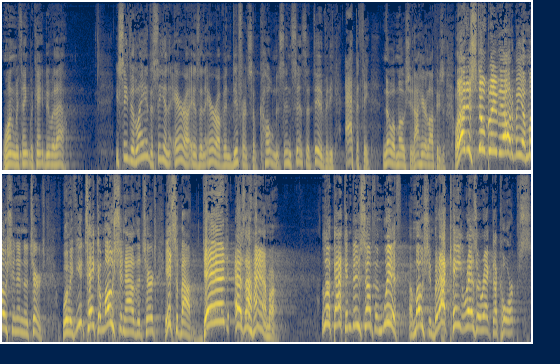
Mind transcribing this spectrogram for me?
One we think we can't do without. You see, the Laodicean era is an era of indifference, of coldness, insensitivity, apathy, no emotion. I hear a lot of people say, Well, I just don't believe there ought to be emotion in the church. Well, if you take emotion out of the church, it's about dead as a hammer. Look, I can do something with emotion, but I can't resurrect a corpse.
